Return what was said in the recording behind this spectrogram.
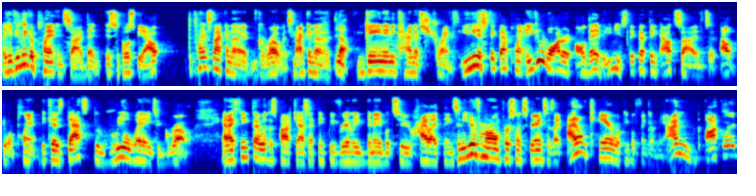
Like if you leave a plant inside that is supposed to be out the plant's not going to grow. It's not going to no. gain any kind of strength. You need to stick that plant you can water it all day but you need to stick that thing outside it's an outdoor plant because that's the real way to grow and I think that with this podcast, I think we've really been able to highlight things. And even from our own personal experiences, like I don't care what people think of me. I'm awkward.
